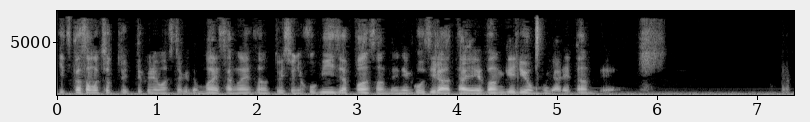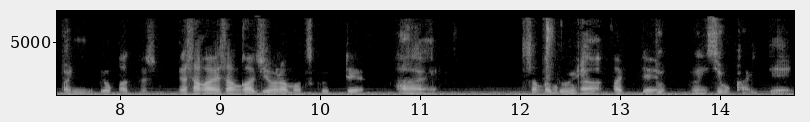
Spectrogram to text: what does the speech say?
いつかさんもちょっと言ってくれましたけど、前、佐賀江さんと一緒にホビージャパンさんでね、ゴジラ対エヴァンゲリオンもやれたんで、やっぱり、よかったですね。佐賀江さんがジオラマ作って、はい、さんが文章書いて、文章を書いて、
